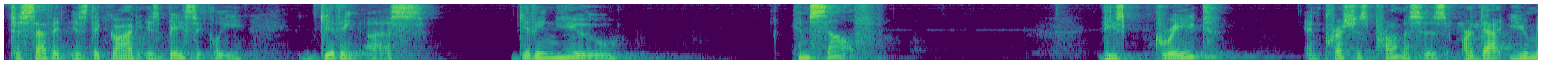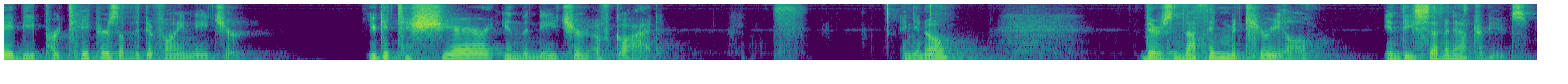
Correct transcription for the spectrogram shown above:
to 7 is that God is basically giving us, giving you Himself. These great and precious promises are that you may be partakers of the divine nature. You get to share in the nature of God. And you know, there's nothing material in these seven attributes.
